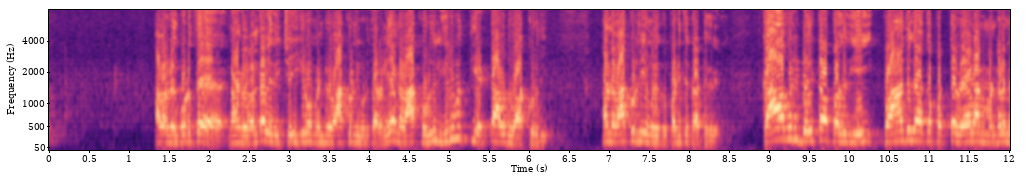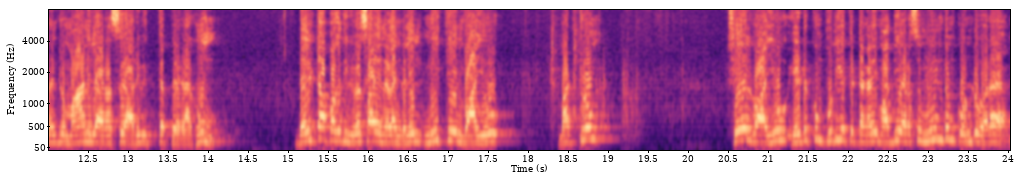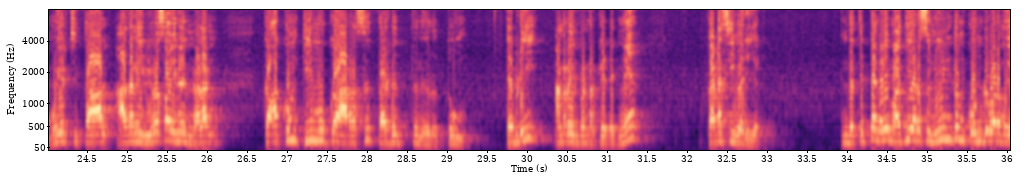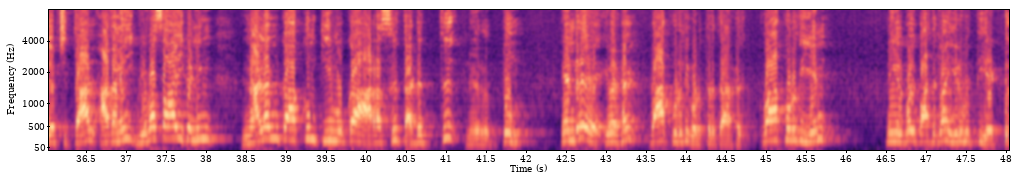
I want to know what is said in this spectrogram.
அவர்கள் கொடுத்த நாங்கள் வந்தால் இதை செய்கிறோம் என்று வாக்குறுதி கொடுத்தார்கள் இல்லையா? அந்த வாக்குறுதியில் இருபத்தி எட்டாவது வாக்குறுதி. அந்த வாக்குறுதியை உங்களுக்கு படித்து காட்டுகிறேன். காவிரி டெல்டா பகுதியை பாதுகாக்கப்பட்ட வேளாண் மண்டலம் என்று மாநில அரசு அறிவித்த பிறகும் டெல்டா பகுதி விவசாய நிலங்களில் மீத்தேன் வாயு மற்றும் ஷேல் வாயு எடுக்கும் புதிய திட்டங்களை மத்திய அரசு மீண்டும் கொண்டு வர முயற்சித்தால் அதனை விவசாயிகளின் நலன் காக்கும் திமுக அரசு தடுத்து நிறுத்தும். எப்படி? அண்டர்லைன் பண்ணுற கேட்டுக்குங்க. கடைசி வரியை இந்த திட்டங்களை மத்திய அரசு மீண்டும் கொண்டு வர முயற்சித்தால் அதனை விவசாயிகளின் நலன் காக்கும் திமுக அரசு தடுத்து நிறுத்தும். என்று இவர்கள் வாக்குறுதி கொடுத்திருக்கார்கள். வாக்குறுதி எண் நீங்கள் போய் பார்த்துக்கலாம் இருபத்தி எட்டு.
